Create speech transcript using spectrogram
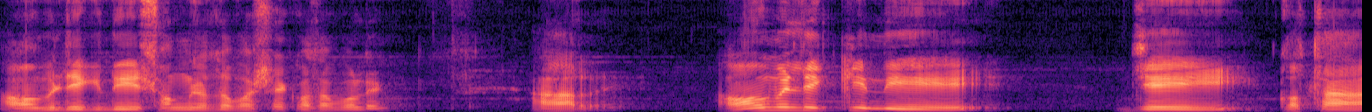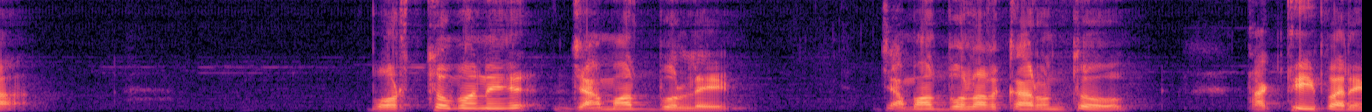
আওয়ামী লীগ নিয়ে সংযত ভাষায় কথা বলে। আর আওয়ামী লীগকে নিয়ে যেই কথা বর্তমানে জামাত বলে, জামাত বলার কারণ তো থাকতেই পারে,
